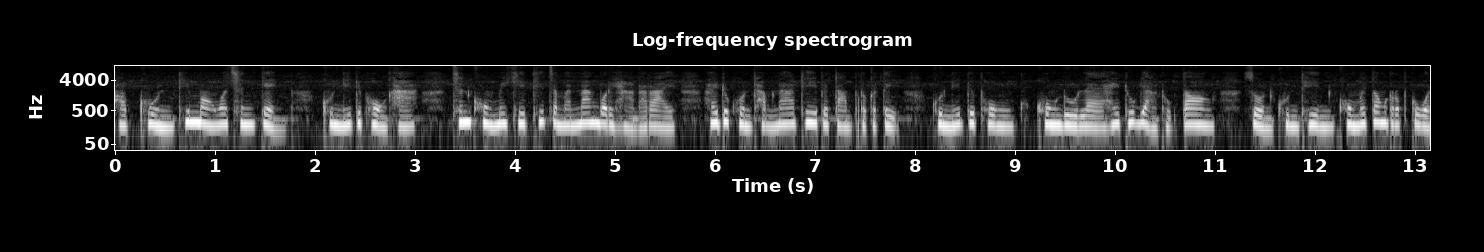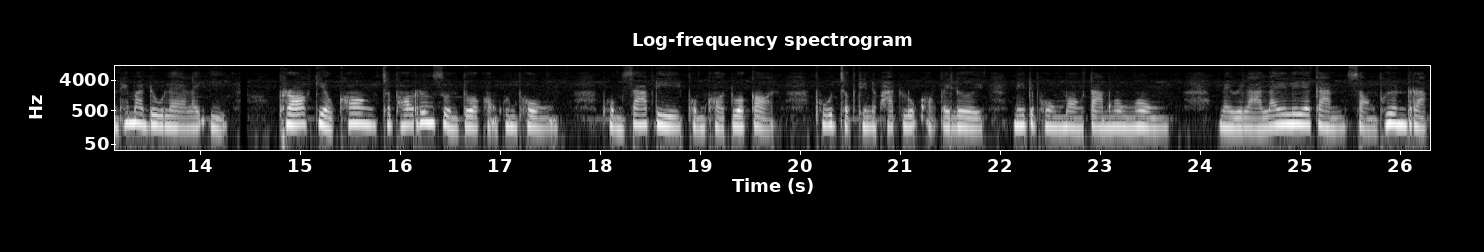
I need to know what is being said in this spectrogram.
ขอบคุณที่มองว่าฉันเก่ง คุณนิติพงศ์คะ ฉันคงไม่คิดที่จะมานั่งบริหารอะไร ให้ทุกคนทำหน้าที่ไปตามปกติ คุณนิติพงศ์คงดูแลให้ทุกอย่างถูกต้อง ส่วนคุณทินคงไม่ต้องรบกวนให้มาดูแลอะไรอีก เพราะเกี่ยวข้องเฉพาะเรื่องส่วนตัวของคุณพงศ์ผมทราบดี ผมขอตัวก่อน พูดจบธินพัฒน์ลุกออกไปเลย นิติพงศ์มองตามงงๆ ในเวลาไล่เลี่ยกันสองเพื่อนรัก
